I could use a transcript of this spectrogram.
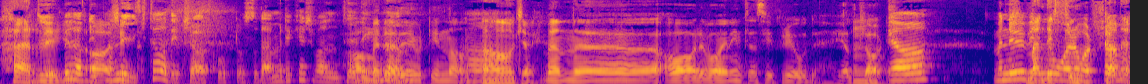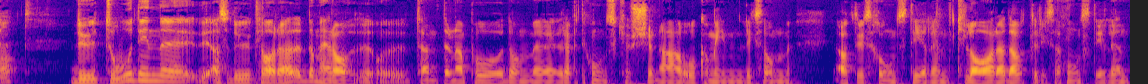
Herregud. Du behövde shit. panikta ditt körkort och sådär. Men det kanske var en tid Ja, men det innan. hade jag gjort innan. Ja, okej. Men eh, ja, det var en intensiv period, helt klart. Ja, men nu är vi Men några år funkade. framåt. Du tog din, eh, alltså du klarade de här av, tentorna på de eh, repetitionskurserna och kom in liksom auktorisationsdelen, klarade auktorisationsdelen.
